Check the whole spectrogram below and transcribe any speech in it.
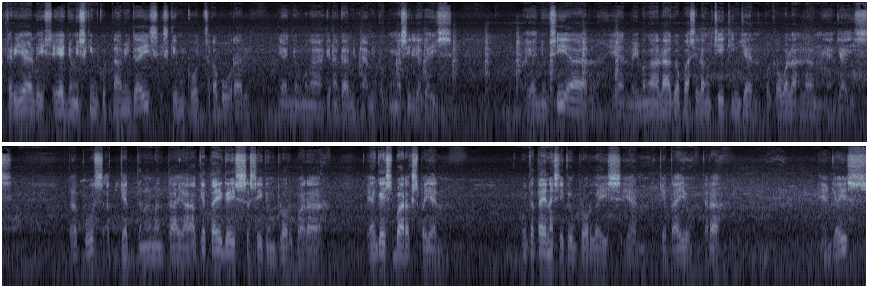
materialis. Ayan yung skim coat namin guys. Skim coat sa kabural. Ayan yung mga ginagamit namin pag masilya guys. Ayan yung CR. Ayan, may mga alaga pa silang chicken dyan. Pagkawala lang. Ayan guys. Tapos, akyat na naman tayo. Akyat tayo guys sa second floor para... Ayan guys, barracks pa yan. Punta tayo ng second floor guys. Ayan, akyat tayo. Tara. Ayan guys,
